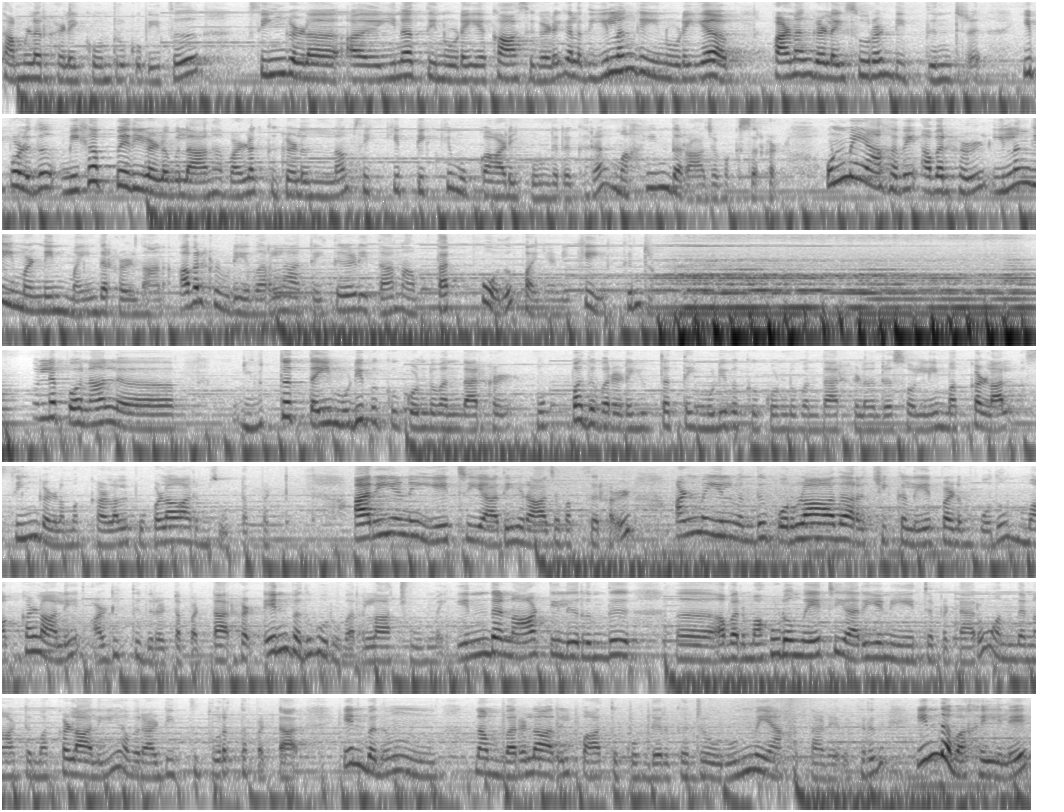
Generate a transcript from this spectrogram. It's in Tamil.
தமிழர்களை கொன்று குவித்து சிங்கள இனத்தினுடைய காசுகளை அல்லது இலங்கையினுடைய பணங்களை சுரண்டி தின்று இப்பொழுது மிகப்பெரிய அளவிலான வழக்குகள் எல்லாம் சிக்கி திக்கி முக்காடி கொண்டிருக்கிற மஹிந்த ராஜபக்சர்கள். உண்மையாகவே அவர்கள் இலங்கை மண்ணின் மைந்தர்கள் தான். அவர்களுடைய வரலாற்றை தேடித்தான் நாம் தற்போது பயணிக்க இருக்கின்றோம். சொல்லப்போனால் போனால் யுத்தத்தை முடிவுக்கு கொண்டு வந்தார்கள். முப்பது வருட யுத்தத்தை முடிவுக்கு கொண்டு வந்தார்கள் என்று சொல்லி மக்களால் சிங்கள மக்களால் புகழாரம் சூட்டப்பட்டு. அரியணை ஏற்றிய அதே ராஜபக்சர்கள் அண்மையில் வந்து பொருளாதார சிக்கல் ஏற்படும் போதும் மக்களாலே அடித்து விரட்டப்பட்டார்கள் என்பது ஒரு வரலாற்று உண்மை. எந்த நாட்டிலிருந்து அவர் மகுடம் ஏற்றி அரியணை ஏற்றப்பட்டாரோ அந்த நாட்டு மக்களாலேயே அவர் அடித்து துரத்தப்பட்டார் என்பதும் நம் வரலாறில் பார்த்து கொண்டிருக்கின்ற ஒரு உண்மையாகத்தான் இருக்கிறது. இந்த வகையிலே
